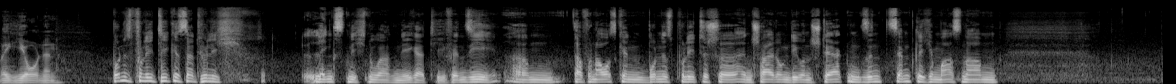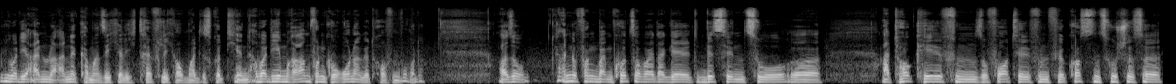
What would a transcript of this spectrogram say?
Regionen? Bundespolitik ist natürlich längst nicht nur negativ. Wenn Sie ähm, davon ausgehen, bundespolitische Entscheidungen, die uns stärken, sind sämtliche Maßnahmen, über die eine oder andere kann man sicherlich trefflich auch mal diskutieren, aber die im Rahmen von Corona getroffen wurde. Also angefangen beim Kurzarbeitergeld bis hin zu äh, Ad-Hoc-Hilfen, Soforthilfen für Kostenzuschüsse,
